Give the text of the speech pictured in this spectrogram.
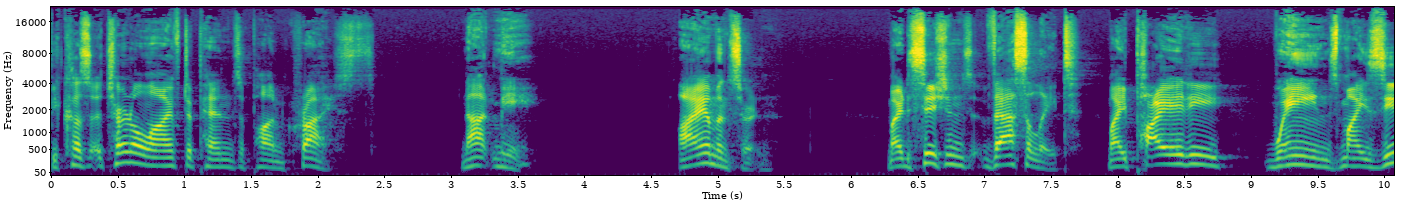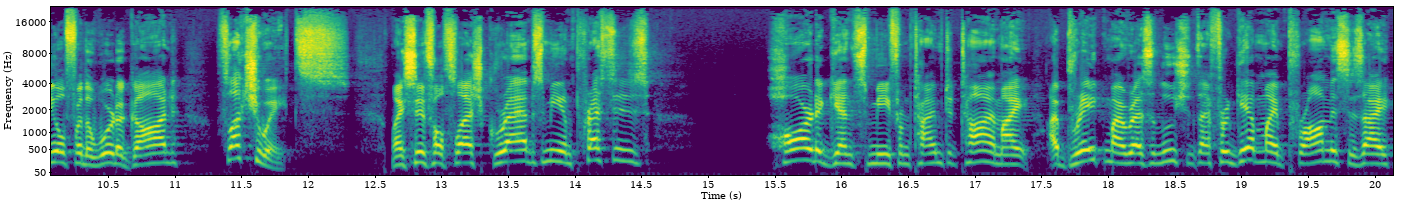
because eternal life depends upon Christ, not me. I am uncertain. My decisions vacillate. My piety wanes. My zeal for the Word of God fluctuates. My sinful flesh grabs me and presses hard against me from time to time. I, I break my resolutions. I forget my promises. I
